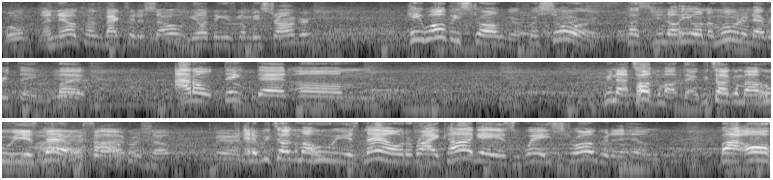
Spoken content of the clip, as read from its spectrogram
when Enel comes back to the show, you don't think he's gonna be stronger? He will be stronger for sure, because you know he on the moon and everything. But I don't think that um we're not talking about that. We're talking about who he is now. Alright, so- for sure. Fair and if we're talking about who he is now, the Raikage is way stronger than him by all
